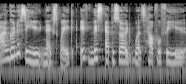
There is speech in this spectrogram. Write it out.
I'm going to see you next week. If this episode was helpful for you,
